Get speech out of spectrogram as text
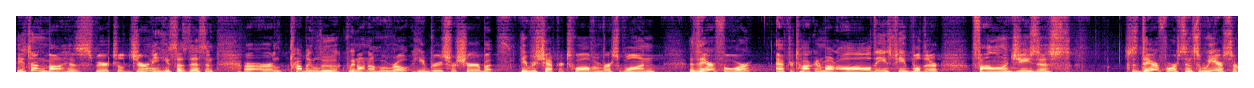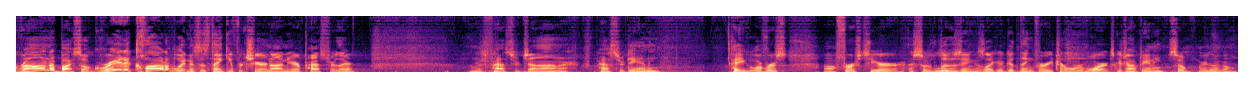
He's talking about his spiritual journey. He says this, and, or, or, probably Luke, we don't know who wrote Hebrews for sure, but Hebrews chapter 12 and verse 1. Therefore, after talking about all these people that are following Jesus, says, Therefore, since we are surrounded by so great a cloud of witnesses, thank you for cheering on your pastor there. There's Pastor John or Pastor Danny hey, whoever's uh, first here, so losing is like a good thing for eternal rewards. Good job, Danny. So here you go.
